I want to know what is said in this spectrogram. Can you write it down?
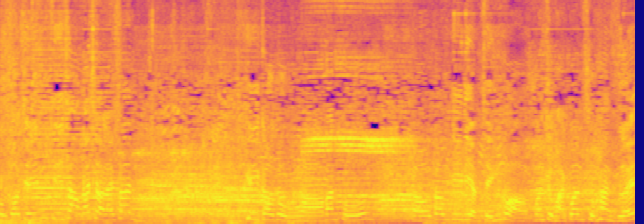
Thủ số 9 Trí Trọng đã trở lại sân. Khi cầu thủ ờ, Văn Phú cầu công ghi điểm chính của quân chủng hải quân xuống hàng dưới.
